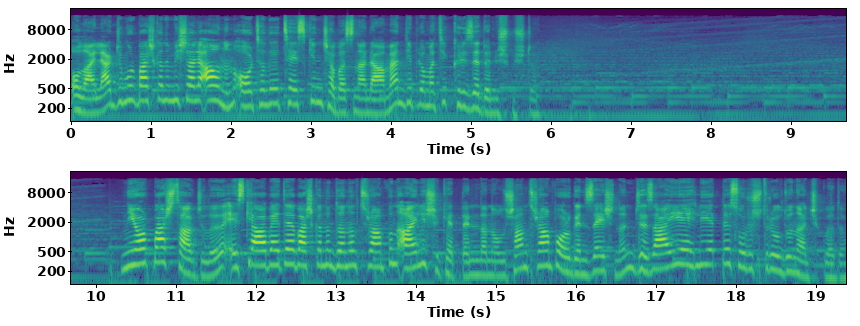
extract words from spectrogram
Olaylar Cumhurbaşkanı Michel Aoun'un ortalığı teskin çabasına rağmen diplomatik krize dönüşmüştü. New York Başsavcılığı eski ABD Başkanı Donald Trump'ın aile şirketlerinden oluşan Trump Organization'ın cezai ehliyetle soruşturulduğunu açıkladı.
